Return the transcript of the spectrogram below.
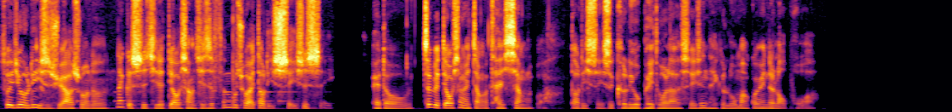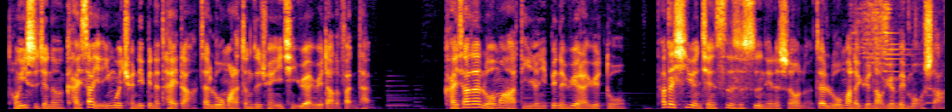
所以就有历史学家说呢，那个时期的雕像其实分不出来到底谁是谁。哎都，这个雕像也长得太像了吧？到底谁是克利欧佩托拉，谁是哪个罗马官员的老婆啊？同一时间呢，凯撒也因为权力变得太大，在罗马的政治圈引起越来越大的反弹。凯撒在罗马的敌人也变得越来越多。他在西元前四十四年的时候呢，在罗马的元老院被谋杀。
